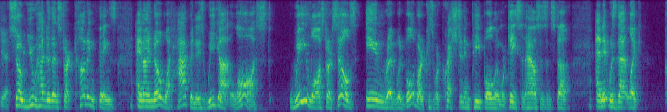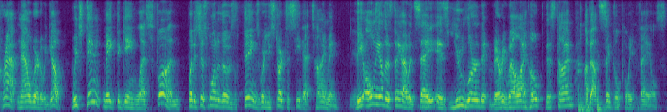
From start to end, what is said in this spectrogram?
Yeah. So you had to then start cutting things. And I know what happened is we got lost. We lost ourselves in Redwood Boulevard because we're questioning people and we're casing houses and stuff. And it was that like, crap, now where do we go? Which didn't make the game less fun, but it's just one of those things where you start to see that timing. The only other thing I would say is you learned it very well, I hope, this time about single point fails.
